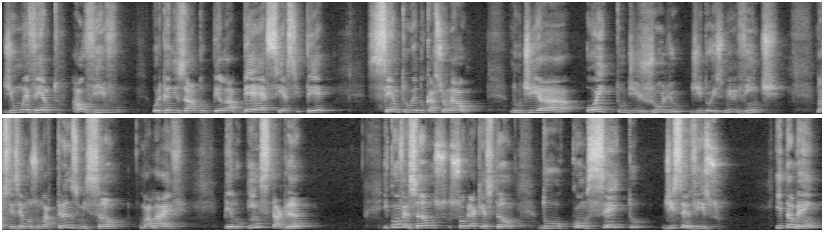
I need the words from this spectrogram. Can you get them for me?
de um evento ao vivo organizado pela BSSP Centro Educacional no dia 8 de julho de 2020. Nós fizemos uma transmissão, uma live pelo Instagram e conversamos sobre a questão do conceito de serviço e também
